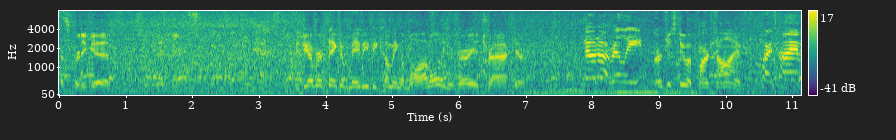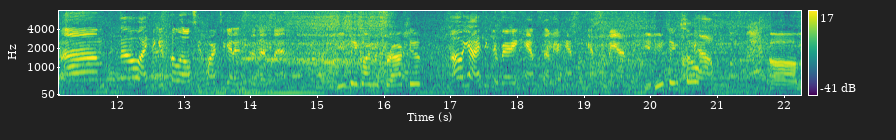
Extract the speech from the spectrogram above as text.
That's pretty good. Did you ever think of maybe becoming a model? You're very attractive. No, not really. Or just do it part-time. Part time? Um, no, I think it's a little too hard to get into the business. Do you think I'm attractive? Oh yeah, I think you're very handsome. You're a handsome, handsome man. You do think so? Yeah. Um,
